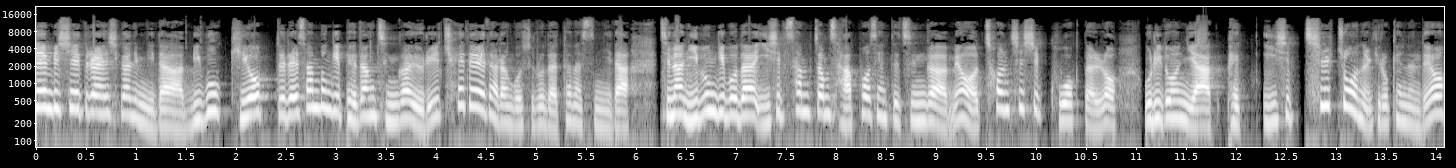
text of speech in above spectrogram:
CNBC 헤드라인 시간입니다. 미국 기업들의 3분기 배당 증가율이 최대에 달한 것으로 나타났습니다. 지난 2분기보다 23.4% 증가하며 1,079억 달러, 우리 돈 약 127조 원을 기록했는데요.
